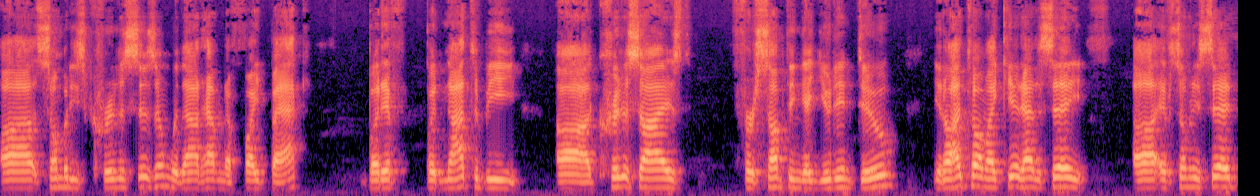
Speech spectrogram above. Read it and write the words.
uh, somebody's criticism without having to fight back but if but not to be uh, criticized for something that you didn't do. You know, I taught my kid how to say uh, if somebody said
